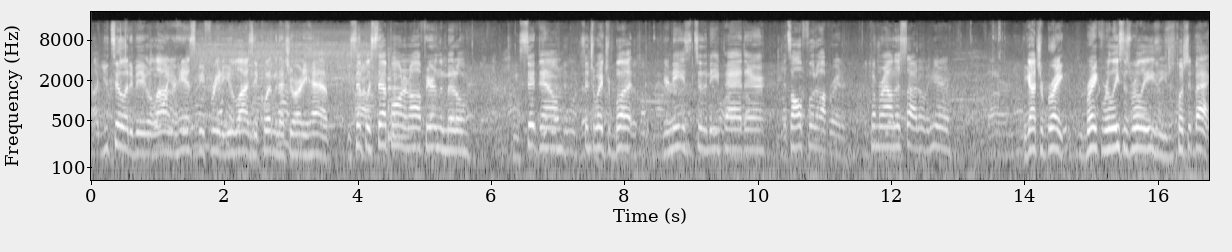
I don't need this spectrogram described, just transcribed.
uh, utility vehicle, allowing your hands to be free to utilize the equipment that you already have. You simply step on and off here in the middle. You sit down, situate your butt, your knees to the knee pad there. It's all foot-operated. You come around this side over here. You got your brake. Brake release is really easy. You just push it back.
